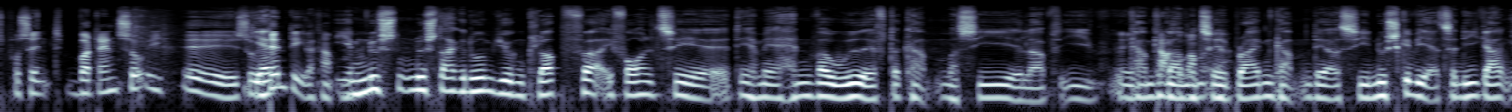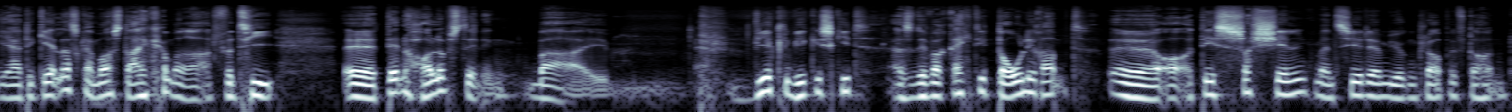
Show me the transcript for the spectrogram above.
50-60 procent? Hvordan så I, øh, så ja, I den del af kampen? Jamen nu, nu snakker du om Jürgen Klopp før i forhold til øh, det her med, at han var ude efter kampen og sige, eller i øh, kampprogrammet til ja. Brighton-kampen der og sige, nu skal vi altså lige i gang. Ja, det gælder skam også dig, kammerat, fordi øh, den holdopstilling var... Øh, virkelig, virkelig skidt. Altså, det var rigtig dårligt ramt, øh, og det er så sjældent, man siger det om Jürgen Klopp efterhånden.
